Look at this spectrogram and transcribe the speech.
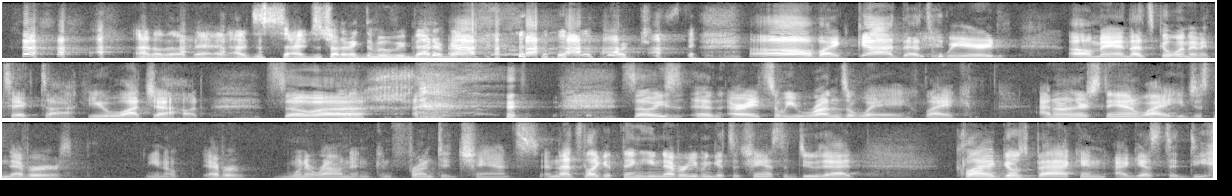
I don't know, man. I'm just I'm just trying to make the movie better, man. More interesting. Oh my God, that's weird. Oh man, that's going in a TikTok. You watch out. So, uh, so he's and, all right. So he runs away. Like, I don't understand why he just never, you know, ever went around and confronted Chance. And that's like a thing. He never even gets a chance to do that. Clyde goes back and I guess to de-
